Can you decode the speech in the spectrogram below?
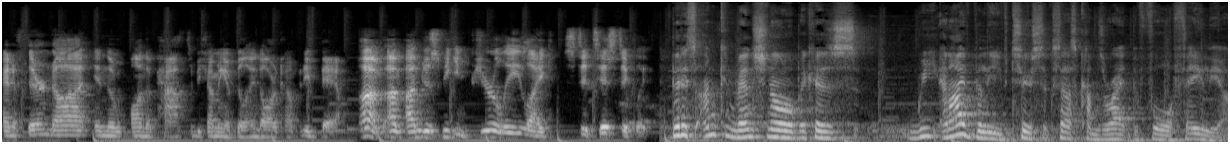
And if they're not in the on the path to becoming a billion dollar company, bail. I'm, I'm, I'm just speaking purely like statistically. But it's unconventional because we and I believe too success comes right before failure,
